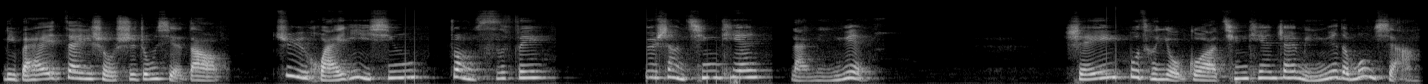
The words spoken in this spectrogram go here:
李白在一首诗中写道：“俱怀逸兴壮思飞，欲上青天揽明月。”谁不曾有过青天摘明月的梦想？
